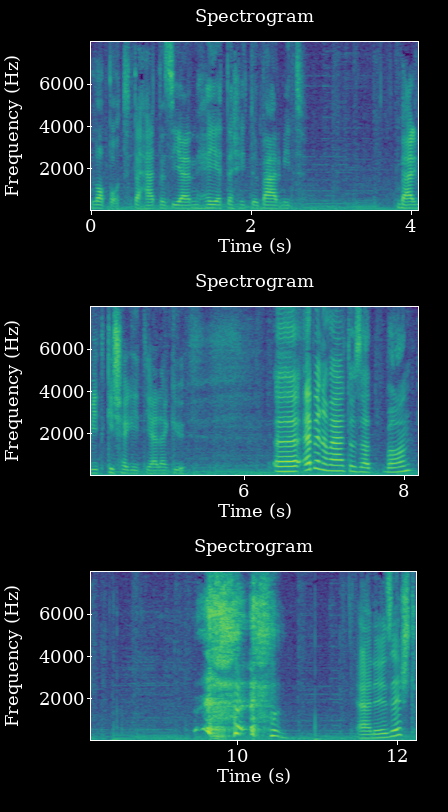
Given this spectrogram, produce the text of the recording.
lapot, tehát az ilyen helyettesítő bármit, bármit kisegít jellegű. Ebben a változatban elnézést,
